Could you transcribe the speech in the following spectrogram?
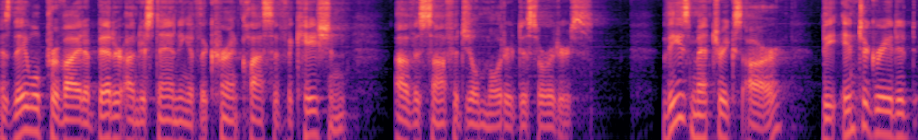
as they will provide a better understanding of the current classification of esophageal motor disorders. These metrics are the integrated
